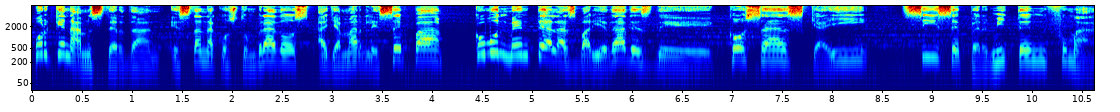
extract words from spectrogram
porque en Ámsterdam están acostumbrados a llamarle cepa comúnmente a las variedades de cosas que ahí sí se permiten fumar.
